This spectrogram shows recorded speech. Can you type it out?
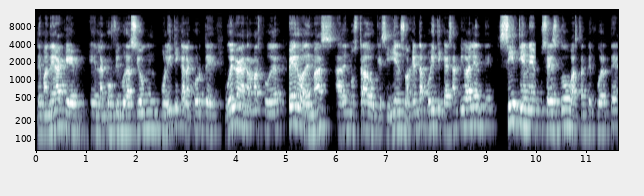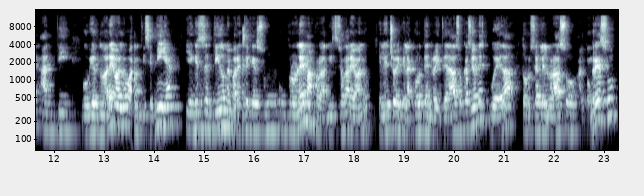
de manera que en la configuración política la Corte vuelve a ganar más poder, pero además ha demostrado que si bien su agenda política es ambivalente, sí tiene un sesgo bastante fuerte anti-gobierno de Arevalo, anti-Semilla, y en ese sentido me parece que es un problema para la administración Arevalo el hecho de que la Corte en reiteradas ocasiones pueda torcerle el brazo al Congreso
